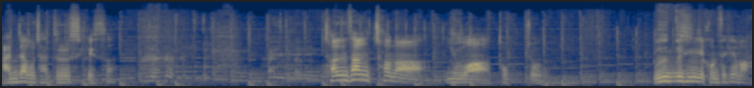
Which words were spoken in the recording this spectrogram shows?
안 자고 잘 들을 수 있겠어? 천상천하 유아 독존 무슨 뜻인지 검색해봐.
